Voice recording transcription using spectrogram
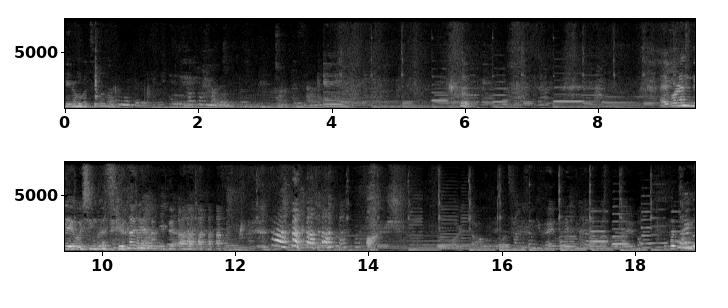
이런 거 찍어놔. 에버랜드에 오신 것을 환영합니다. 장성규가 에버랜드. 오빠 짧은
